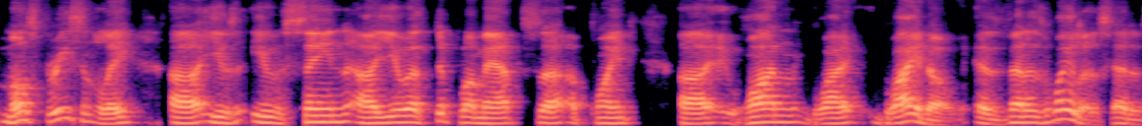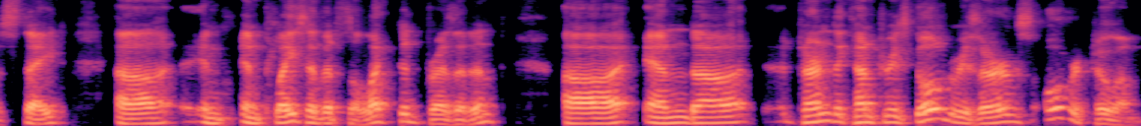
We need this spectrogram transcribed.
most recently, uh, you've, you've seen US diplomats appoint Juan Guaido as Venezuela's head of state in, in place of its elected president and turned the country's gold reserves over to him.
